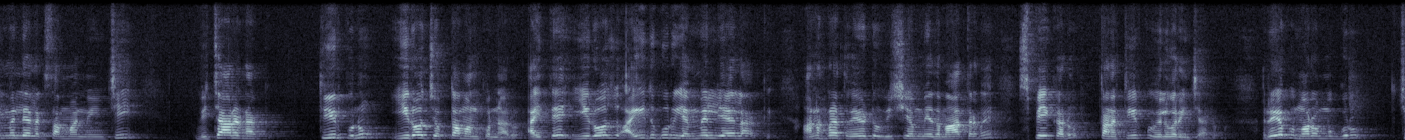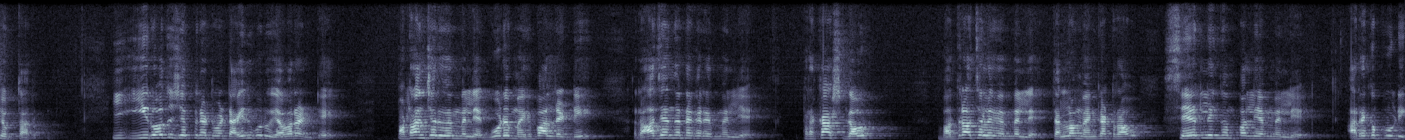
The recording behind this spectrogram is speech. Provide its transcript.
ఎమ్మెల్యేలకు సంబంధించి విచారణ తీర్పును ఈరోజు చెప్తామనుకున్నారు అయితే ఈరోజు ఐదుగురు ఎమ్మెల్యేలకి అనర్హత వేటు విషయం మీద మాత్రమే స్పీకరు తన తీర్పు వెలువరించారు. రేపు మరో ముగ్గురు చెప్తారు. ఈ ఈరోజు చెప్పినటువంటి ఐదుగురు ఎవరంటే Patancheru MLA Gudem Mahipal Reddy Rajendra Nagar MLA Prakash Goud Bhadrachalam MLA Tellam Venkatrao Serilingampally MLA Arekapudi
